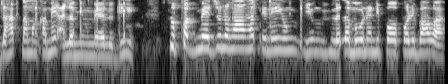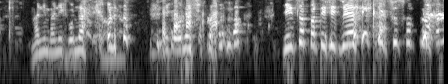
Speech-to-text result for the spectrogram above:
lahat naman kami alam yung melody. So, pag medyo nangangatin eh, yung, yung lalamunan ni Popo, halimbawa, mani, mani, ikaw na, ikaw na, ikaw na yung soprano. Minsan pati si Jerry nagsusoprano.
